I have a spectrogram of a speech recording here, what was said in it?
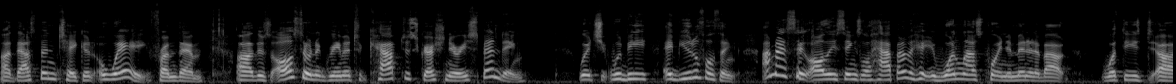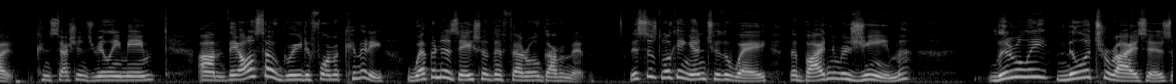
Uh, that's been taken away from them. Uh, there's also an agreement to cap discretionary spending. Which would be a beautiful thing. I'm not saying all these things will happen. I'm going to hit you one last point in a minute about what these uh, concessions really mean. Um, they also agreed to form a committee, weaponization of the federal government. This is looking into the way the Biden regime literally militarizes,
